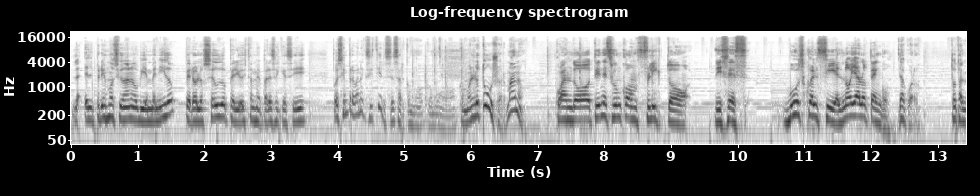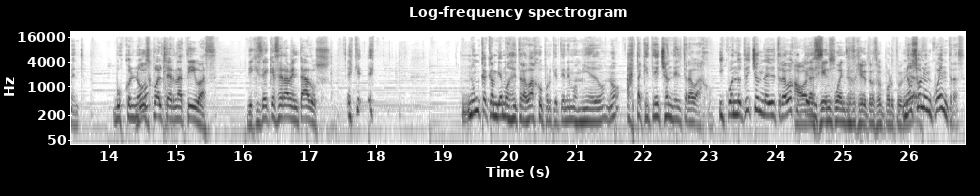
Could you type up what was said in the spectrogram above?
la- el periodismo ciudadano, bienvenido, pero los pseudo periodistas me parece que sí, pues siempre van a existir, César, como, como, como en lo tuyo, hermano. Cuando tienes un conflicto, dices, busco el sí, el no ya lo tengo. De acuerdo, totalmente. Busco el no. Busco alternativas. Dijiste, hay que ser aventados. Es que es- nunca cambiamos de trabajo porque tenemos miedo, ¿no? Hasta que te echan del trabajo. Y cuando te echan del trabajo, ¿qué Ahora sí dices? encuentras que hay otras oportunidades. No solo encuentras,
